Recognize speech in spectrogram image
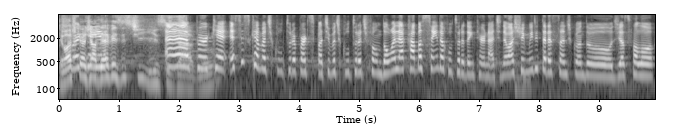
Eu acho porque... que já deve existir isso. É, porque esse esquema de cultura participativa, de cultura de fandom, ele acaba sendo a cultura da internet, né? Eu achei muito interessante quando o Dias falou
